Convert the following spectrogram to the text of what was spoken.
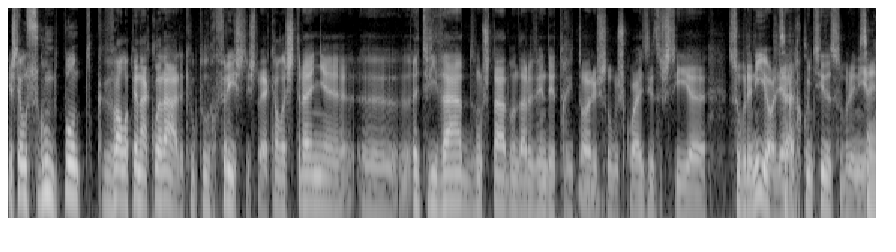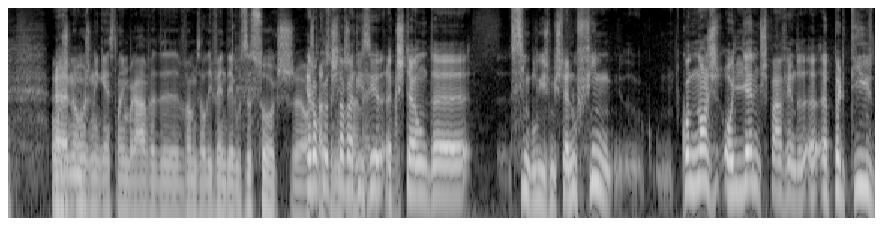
este é o segundo ponto que vale a pena aclarar, aquilo que tu referiste, isto é, aquela estranha uh, atividade de um Estado andar a vender territórios sobre os quais exercia soberania, olha, Certo. reconhecida soberania. Sim. Hoje, hoje ninguém se lembrava de vamos ali vender os Açores eh, aos Era o que eu estava a dizer, América, a questão da simbolismo. Isto é, no fim, quando nós olhamos para a venda a, a partir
